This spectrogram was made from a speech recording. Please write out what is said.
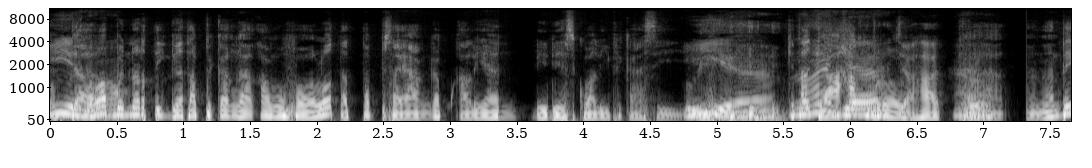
Iya Jawab dong. bener tiga tapi kan nggak kamu follow, tetap saya anggap kalian didiskualifikasi. Iya, Kita tenang jahat aja. bro. Jahat, Bro. Jahat. Nah, nanti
